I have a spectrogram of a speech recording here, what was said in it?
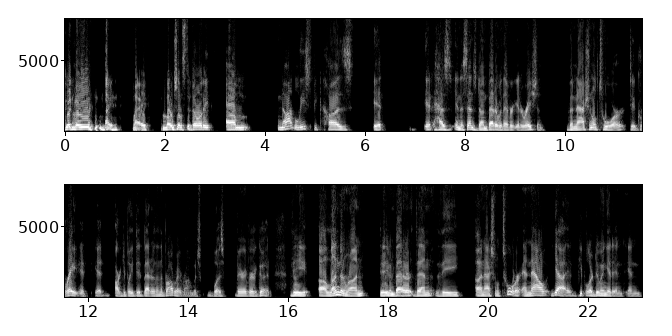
good mood, my my emotional stability. Um, not least because it it has, in a sense, done better with every iteration. The national tour did great. It it arguably did better than the Broadway run, which was very very good. The uh, London run did even better than the uh, national tour. And now, yeah, people are doing it in in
